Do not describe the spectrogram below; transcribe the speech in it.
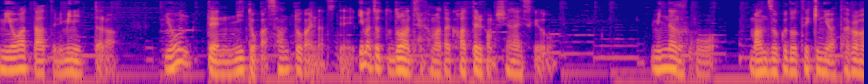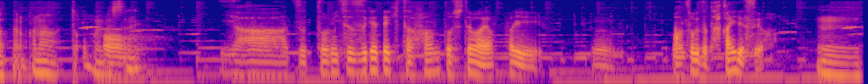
見終わった後に見に行ったら、4.2とか3とかになってて、今ちょっとどうなってるかまた変わってるかもしれないですけど、みんなのこう、満足度的には高かったのかなと思いましたね。いやー、ずっと見続けてきたファンとしては、やっぱり、うん、満足度高いですよ。うん。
